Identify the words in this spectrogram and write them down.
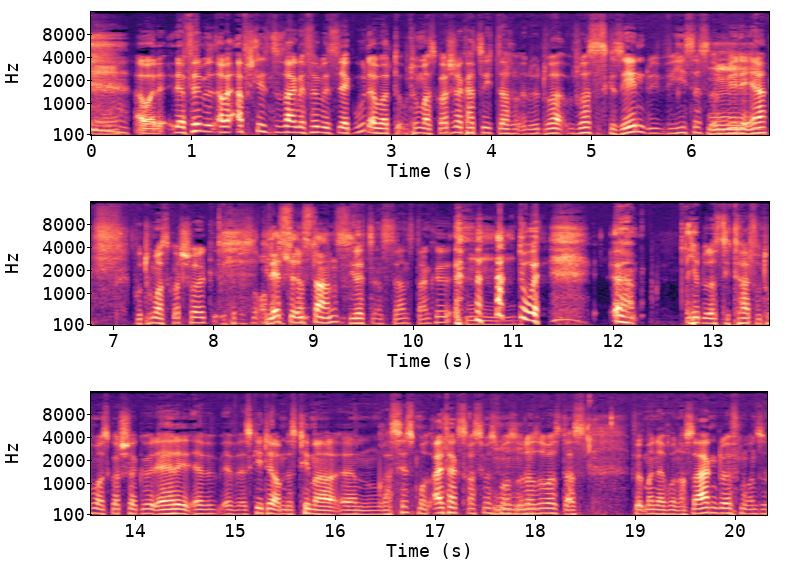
nee. aber der, Film ist, aber abschließend zu sagen, der Film ist sehr gut, aber Th- Thomas Gottschalk hat sich doch, du, du, hast es gesehen, wie, wie hieß das im WDR, wo Thomas Gottschalk, ich habe das noch. Die letzte aufgeschrieben. Instanz. Die letzte Instanz, danke. Mhm. du, äh, ich habe nur das Zitat von Thomas Gottschalk gehört. Er, er, er, es geht ja um das Thema ähm, Rassismus, Alltagsrassismus Mhm. oder sowas. Das wird man ja wohl noch sagen dürfen und so.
